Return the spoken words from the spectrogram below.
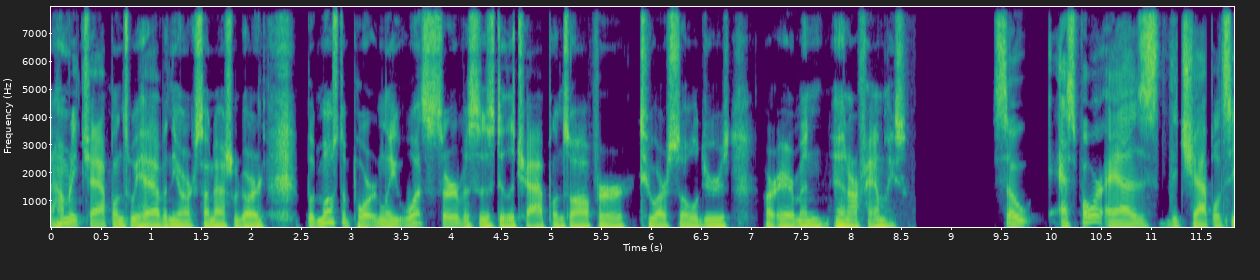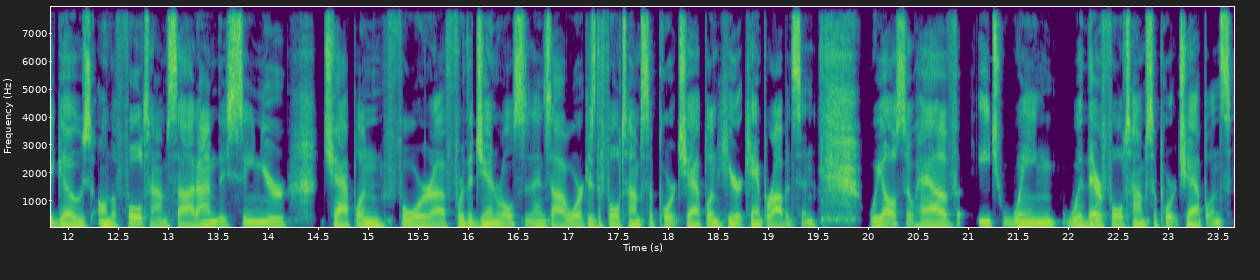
how many chaplains we have in the Arkansas National Guard, but most importantly, what services do the chaplains offer to our soldiers, our airmen, and our families? So, as far as the chaplaincy goes on the full time side, I'm the senior chaplain for uh, for the generals, and so I work as the full time support chaplain here at Camp Robinson. We also have each wing with their full time support chaplains,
